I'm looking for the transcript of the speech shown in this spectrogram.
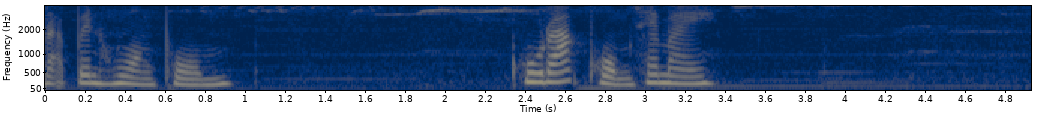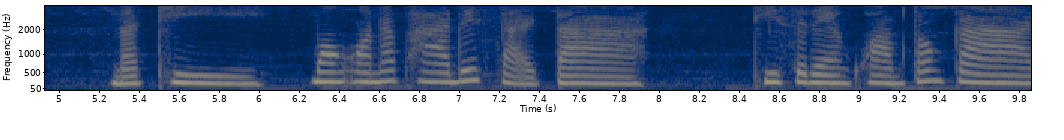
น่ะเป็นห่วงผม ครูรักผมใช่ไหมนาทีมองอนภาด้วยสายตา ที่แสดงความต้องการ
